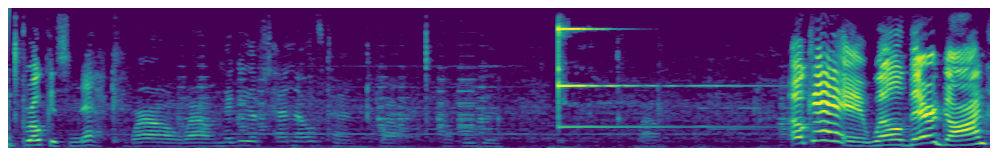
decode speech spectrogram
He broke his neck. Wow, wow. Negative 10 out of 10. Wow. Not pretty good. Wow. Okay, well, they're gone.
